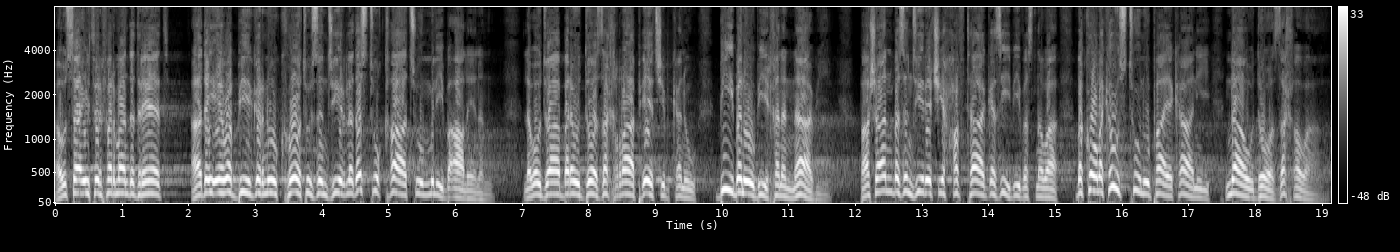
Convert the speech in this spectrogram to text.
ئەوسا ئیتر فەرمان دەدرێت ئادەی ئێوە بیگرن و کۆت و زنجیر لە دەست و قاچ و ملی بەاڵێنن لەوە دوا بەرە و دۆزەخ ڕاپێچی بکەن و بیبەن و بیخەنە ناوی پاشان بە زنجیرێکی حەفتا گەزی بیبەستنەوە بە کۆڵەکە و ستون و پایەکانی ناو دۆزەخەوە.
